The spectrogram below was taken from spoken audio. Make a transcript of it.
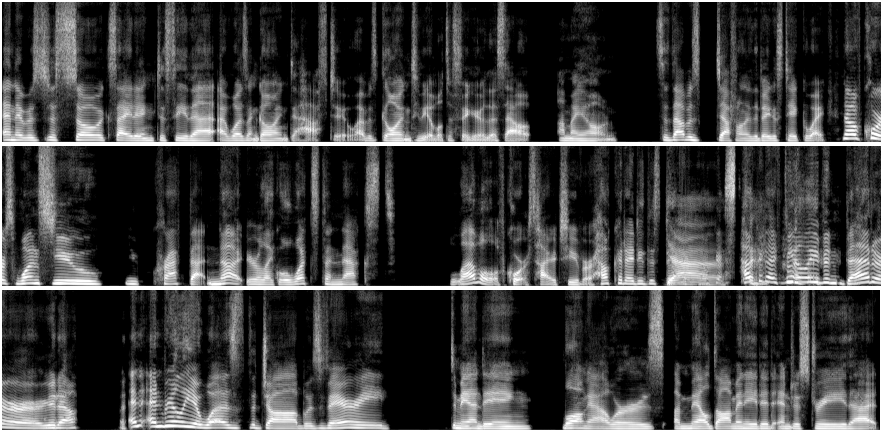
And it was just so exciting to see that I wasn't going to have to. I was going to be able to figure this out on my own. So that was definitely the biggest takeaway. Now, of course, once you, you crack that nut, you're like, well, what's the next level, of course, high achiever. How could I do this better? Yes. How, could, how could I feel even better? You know? And and really it was the job was very demanding, long hours, a male dominated industry that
